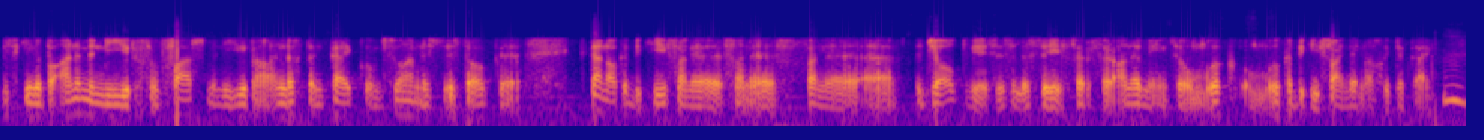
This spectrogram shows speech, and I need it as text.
miskien op 'n ander manier, op 'n vars manier na inligting kyk om so aan is is dalk uh, kan ook 'n bietjie van 'n van 'n van 'n uh, jolt wees as hulle sê vir vir ander mense om ook om ook 'n bietjie fyner na goed te kyk. Hmm.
